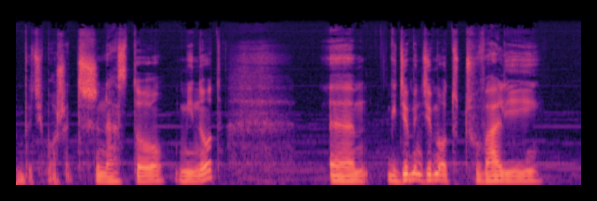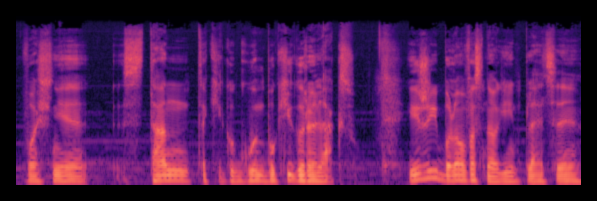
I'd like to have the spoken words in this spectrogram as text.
być może 13 minut, gdzie będziemy odczuwali właśnie stan takiego głębokiego relaksu. Jeżeli bolą Was nogi, plecy,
